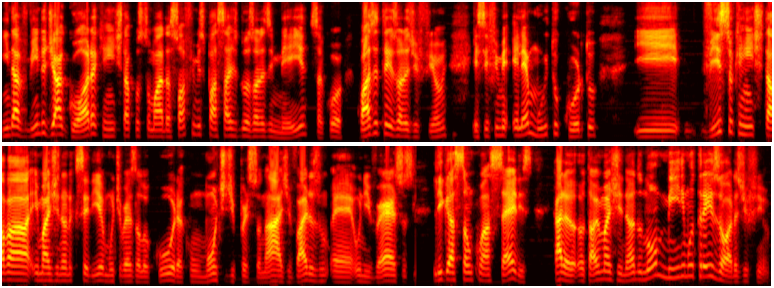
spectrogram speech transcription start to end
ainda vindo de agora, que a gente tá acostumado a só filmes passagens de duas horas e meia, sacou? Quase três horas de filme. Esse filme, ele é muito curto. E visto que a gente estava imaginando que seria Multiverso da Loucura, com um monte de personagens, vários é, universos, ligação com as séries, cara, eu tava imaginando no mínimo três horas de filme.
